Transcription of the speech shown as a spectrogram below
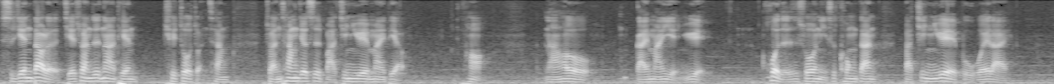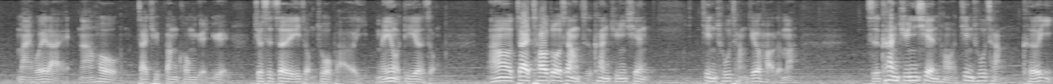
时间到了结算日那天去做转仓。转仓就是把近月卖掉，好，然后改买远月，或者是说你是空单，把近月补回来，买回来，然后再去放空远月，就是这一种做法而已，没有第二种。然后在操作上只看均线进出场就好了嘛，只看均线哈，进出场可以，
